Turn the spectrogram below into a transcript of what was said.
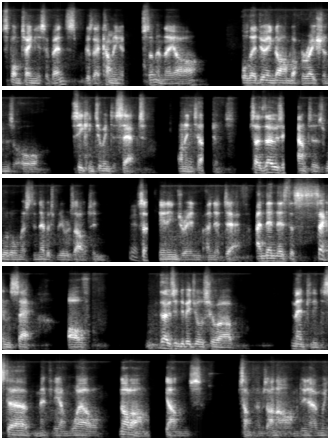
spontaneous events because they're coming across them, and they are, or they're doing armed operations or seeking to intercept on intelligence. So those encounters will almost inevitably result in Yeah. certainly an injury and, and a death. And then there's the second set of those individuals who are mentally disturbed, mentally unwell, not armed, guns, sometimes unarmed. You know, and we,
